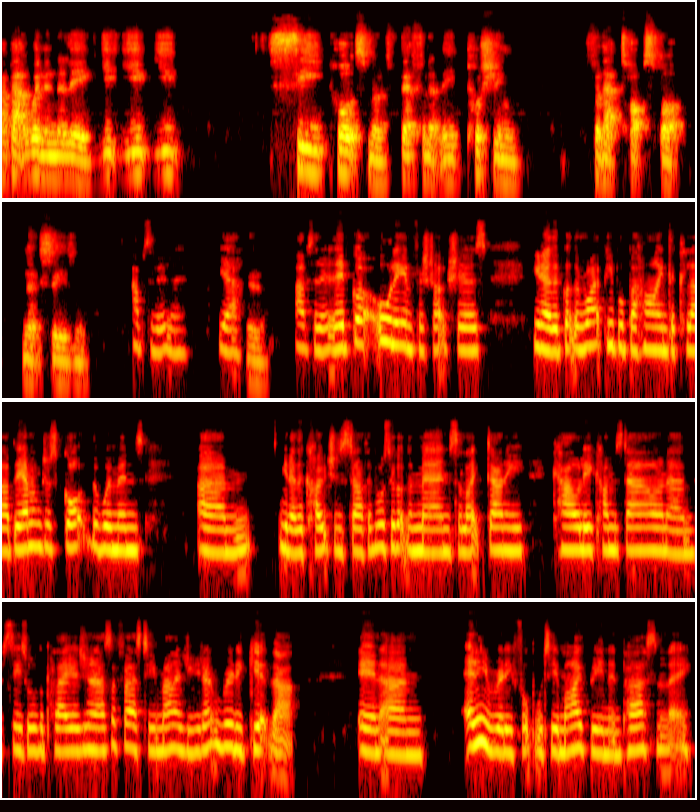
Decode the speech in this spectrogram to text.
about winning the league. You you you see Portsmouth definitely pushing for that top spot next season. Absolutely, yeah, yeah. absolutely. They've got all the infrastructures. You know, they've got the right people behind the club. They haven't just got the women's um, you know the coach and stuff. They've also got the men. So like Danny Cowley comes down and um, sees all the players. You know, as a first team manager, you don't really get that in um, any really football team I've been in personally.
